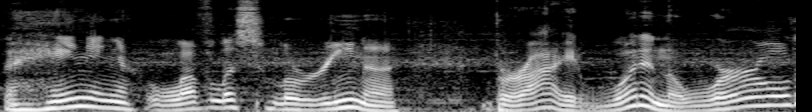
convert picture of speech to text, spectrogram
The hanging loveless Lorena Bride. What in the world?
